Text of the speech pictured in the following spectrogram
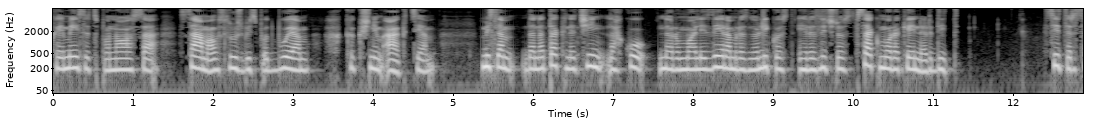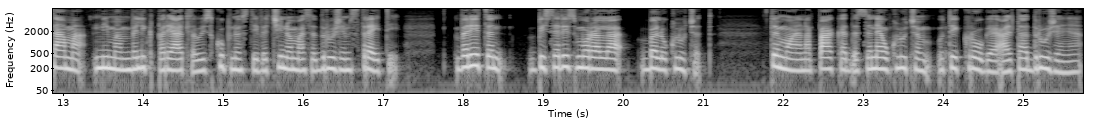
ko je mesec ponosa, sama v službi spodbujam k kakšnim akcijam. Mislim, da na tak način lahko normaliziram raznolikost in različnost, vsak mora kaj narediti. Sicer sama nimam veliko prijateljev iz skupnosti, večinoma se družim s treti. Verjeten bi se res morala bolj vključiti. To je moja napaka, da se ne vključim v te kroge ali ta druženja,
